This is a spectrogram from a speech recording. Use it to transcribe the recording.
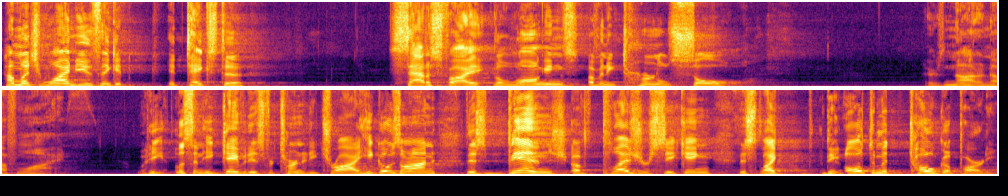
How much wine do you think it, it takes to satisfy the longings of an eternal soul, there's not enough wine. But he, listen, he gave it his fraternity try. He goes on this binge of pleasure seeking, this like the ultimate toga party.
